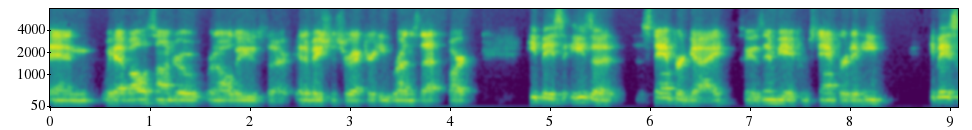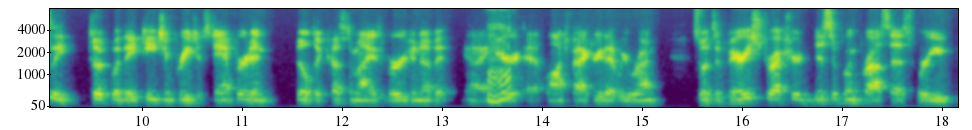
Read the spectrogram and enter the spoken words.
and we have Alessandro Rinaldi, who's the innovations director. He runs that part. He basically he's a Stanford guy, so he has MBA from Stanford, and he he basically took what they teach and preach at Stanford and built a customized version of it uh, mm-hmm. here at Launch Factory that we run. So it's a very structured, disciplined process where you,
